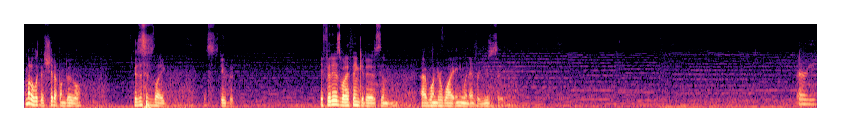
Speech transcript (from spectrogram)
I'm gonna look this shit up on Google, because this is like, this is stupid. If it is what I think it is, then I wonder why anyone ever uses it. Various.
